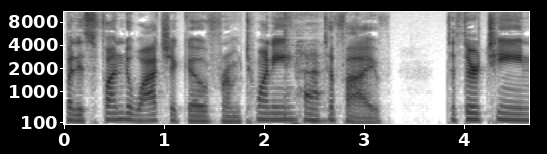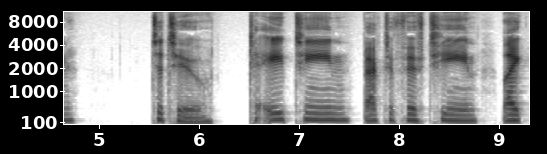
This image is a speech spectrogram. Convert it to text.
but it's fun to watch it go from 20 to 5 to 13 to 2 to 18 back to 15 like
